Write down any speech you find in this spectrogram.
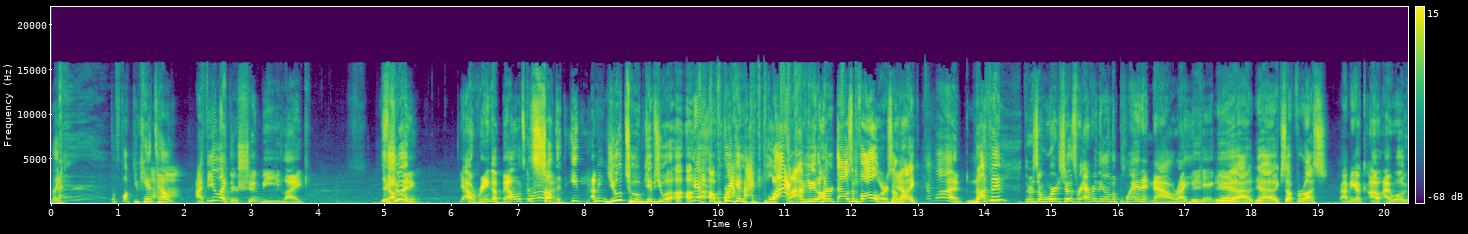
like the fuck you can't tell I feel like there should be like there something. should Yeah, a ring, a belt. What's going on? something on? I mean youtube gives you a, a, a, Yeah, a a freaking plaque. plaque, plaque. when you get 100000 followers i'm Yeah. like Come on. nothing There's award shows for everything on the planet now, right? You can't get. yeah yeah except for us I mean, I, I will.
